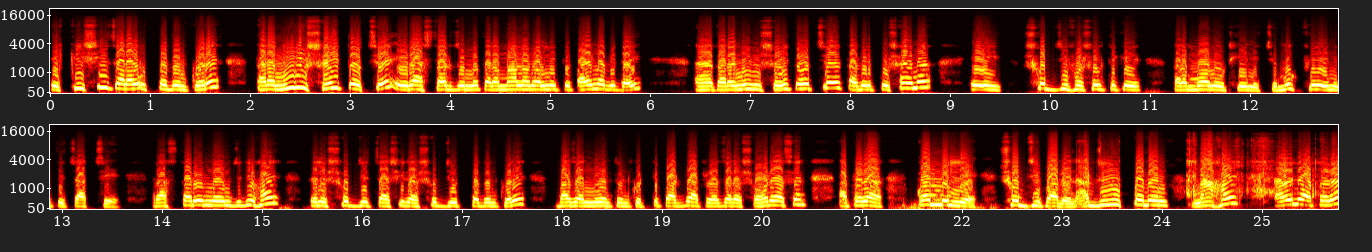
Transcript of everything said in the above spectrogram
এই কৃষি যারা উৎপাদন করে, তারা নিরুৎসাহিত হচ্ছে এই রাস্তার জন্য। তারা মালামাল নিতে পারে না বিদায়। তারা নিরুৎসাহিত হচ্ছে, তাদের পোষায় না। এই সবজি ফসল থেকে তারা মন উঠিয়ে নিচ্ছে, মুখ ফিরিয়ে নিতে চাচ্ছে। রাস্তার উন্নয়ন যদি হয়, তাহলে সবজি চাষিরা সবজি উৎপাদন করে বাজার নিয়ন্ত্রণ করতে পারবে। আপনারা যারা শহরে আছেন, আপনারা কম মূল্যে সবজি পাবেন। আর যদি উৎপাদন না হয়, তাহলে আপনারা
